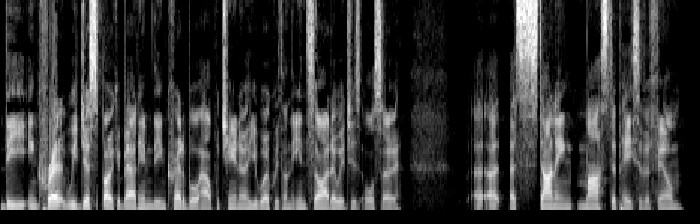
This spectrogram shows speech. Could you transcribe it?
the incredible. We just spoke about him, the incredible Al Pacino, who you work with on The Insider, which is also a, a, stunning masterpiece of a film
